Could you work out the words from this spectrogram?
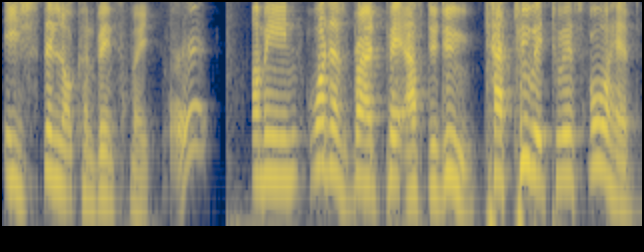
he's still not convinced mate. I mean, what does Brad Pitt have to do? Tattoo it to his forehead.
